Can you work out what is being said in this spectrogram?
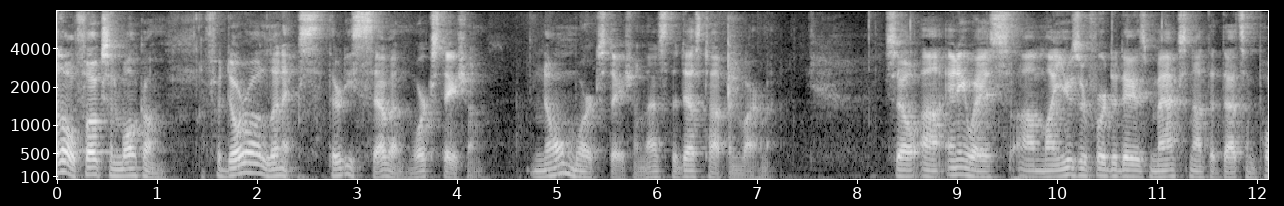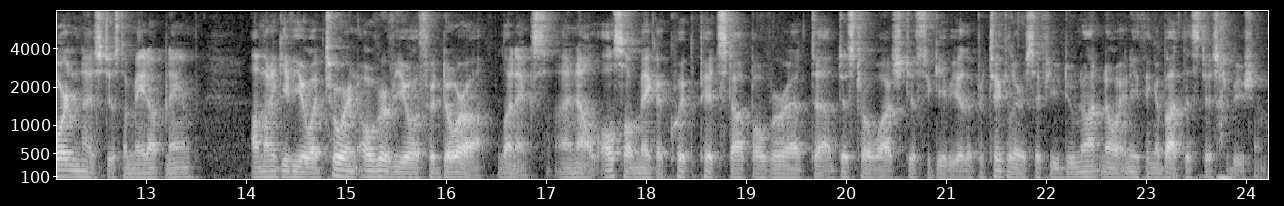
Hello folks and welcome. Fedora Linux 37 workstation. GNOME workstation, that's the desktop environment. So uh, anyways, um, my user for today is Max, not that that's important, it's just a made up name. I'm going to give you a tour and overview of Fedora Linux and I'll also make a quick pit stop over at uh, DistroWatch just to give you the particulars if you do not know anything about this distribution.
